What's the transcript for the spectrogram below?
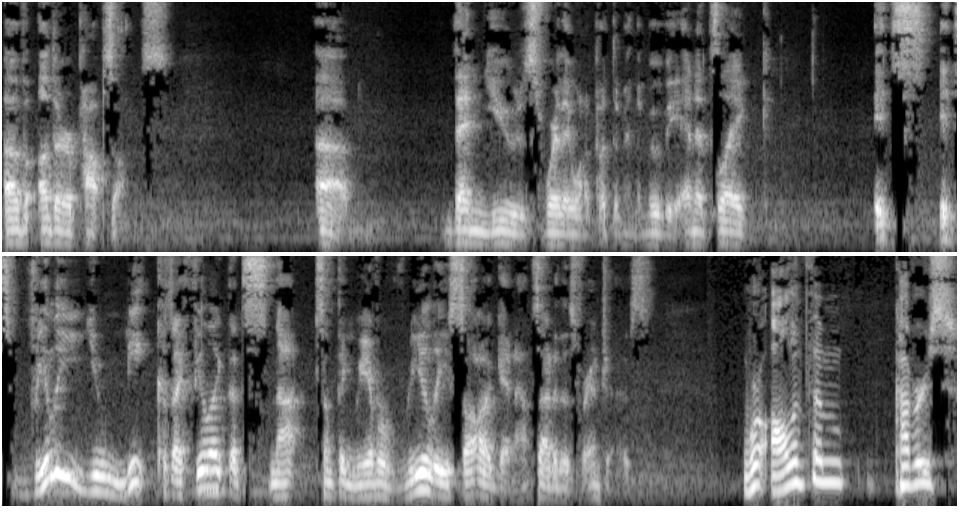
of other pop songs, um, then used where they want to put them in the movie, and it's like. It's it's really unique because I feel like that's not something we ever really saw again outside of this franchise. Were all of them covers?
